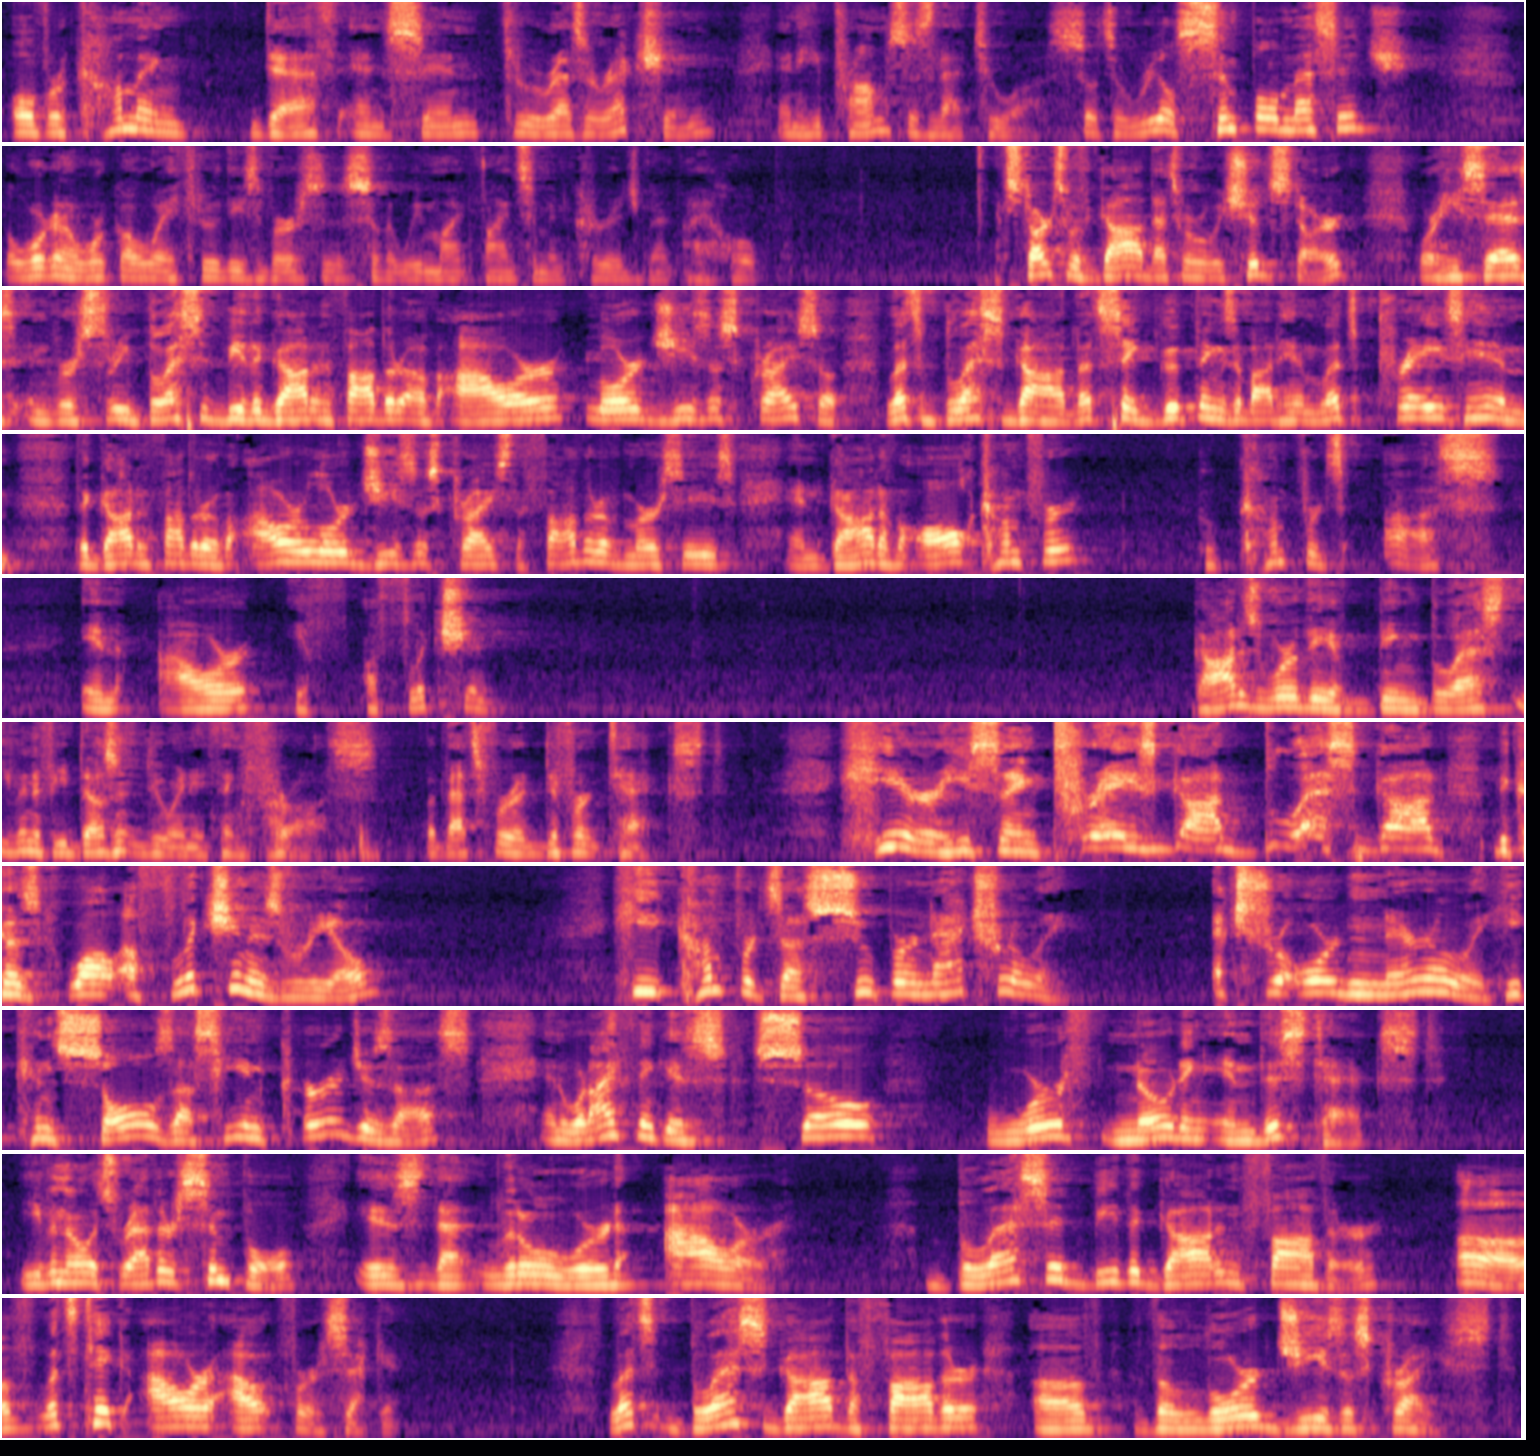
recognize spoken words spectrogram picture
overcoming death and sin through resurrection. And he promises that to us. So it's a real simple message, but we're going to work our way through these verses so that we might find some encouragement, I hope. It starts with God. That's where we should start. Where he says in verse 3, Blessed be the God and Father of our Lord Jesus Christ. So let's bless God. Let's say good things about him. Let's praise him, the God and Father of our Lord Jesus Christ, the Father of mercies and God of all comfort, who comforts us in our affliction. God is worthy of being blessed even if he doesn't do anything for us. But that's for a different text. Here he's saying, praise God, bless God, because while affliction is real, he comforts us supernaturally, extraordinarily. He consoles us, he encourages us. And what I think is so worth noting in this text, even though it's rather simple, is that little word our. Blessed be the God and Father of, let's take our out for a second. Let's bless God the Father of the Lord Jesus Christ.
